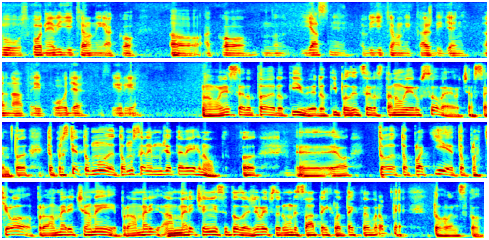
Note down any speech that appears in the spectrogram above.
sú skôr neviditeľní ako, e, ako jasne viditeľní každý deň na tej pôde Sýrie. No, oni se do té do do pozice dostanou i rusové časem. To, to prostě tomu, tomu se nemůžete vyhnout. To, e, jo, to, to, platí, to platilo pro Američany, pro Ameri, Američani si to zažili v 70. letech v Evropě, tohle. To.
